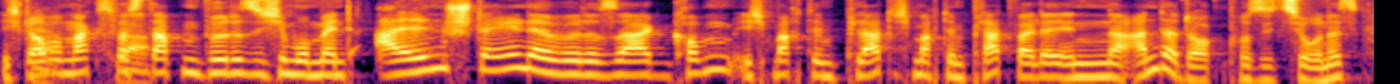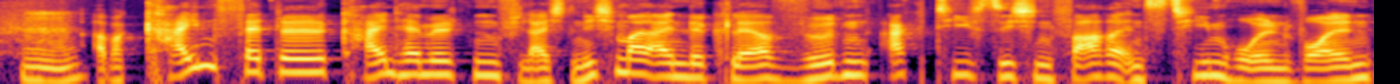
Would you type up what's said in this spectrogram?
Ich glaube, ja, Max klar. Verstappen würde sich im Moment allen stellen. Er würde sagen, komm, ich mach den platt, ich mach den platt, weil er in einer Underdog-Position ist. Mhm. Aber kein Vettel, kein Hamilton, vielleicht nicht mal ein Leclerc würden aktiv sich einen Fahrer ins Team holen wollen,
